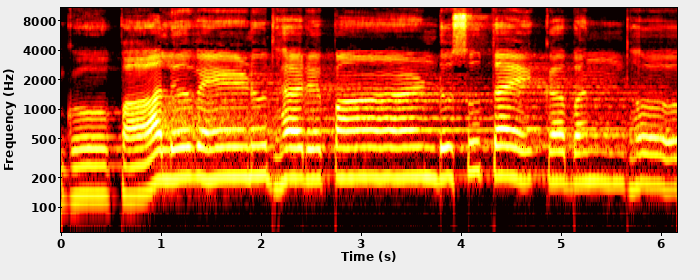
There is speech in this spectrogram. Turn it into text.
गोपालवेणुधर पाण्डुसुतैकबन्धो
